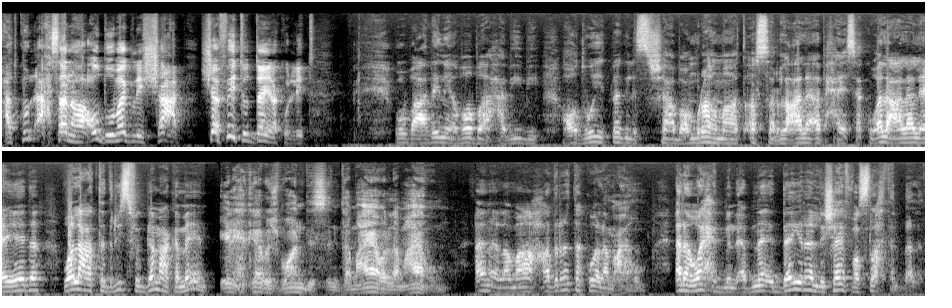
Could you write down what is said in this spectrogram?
هتكون أحسنها عضو مجلس شعب شافته الدايرة كلتها وبعدين يا بابا يا حبيبي عضوية مجلس الشعب عمرها ما هتأثر لا على أبحاثك ولا على العيادة ولا على التدريس في الجامعة كمان. إيه الحكاية يا باشمهندس؟ أنت معايا ولا معاهم؟ أنا لا مع حضرتك ولا معاهم. أنا واحد من أبناء الدايرة اللي شايف مصلحة البلد.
